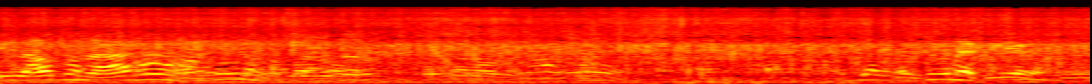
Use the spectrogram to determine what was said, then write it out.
నీళ్ళు అవుతుందా మంచిగున్నాయి తీయగా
